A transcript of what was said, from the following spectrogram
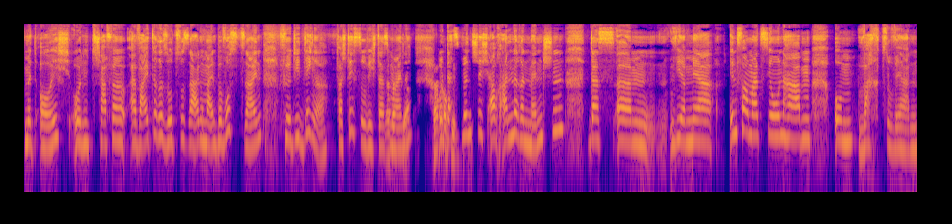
mit euch und schaffe, erweitere sozusagen mein Bewusstsein für die Dinge. Verstehst du, wie ich das Ja, das- meine? das und das wünsche ich auch anderen Menschen, dass ähm, wir mehr Information haben, um wach zu werden.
